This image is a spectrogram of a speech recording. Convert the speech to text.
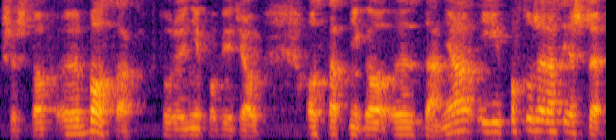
Krzysztof y, Bosak, który nie powiedział ostatniego y, zdania. I powtórzę raz jeszcze,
